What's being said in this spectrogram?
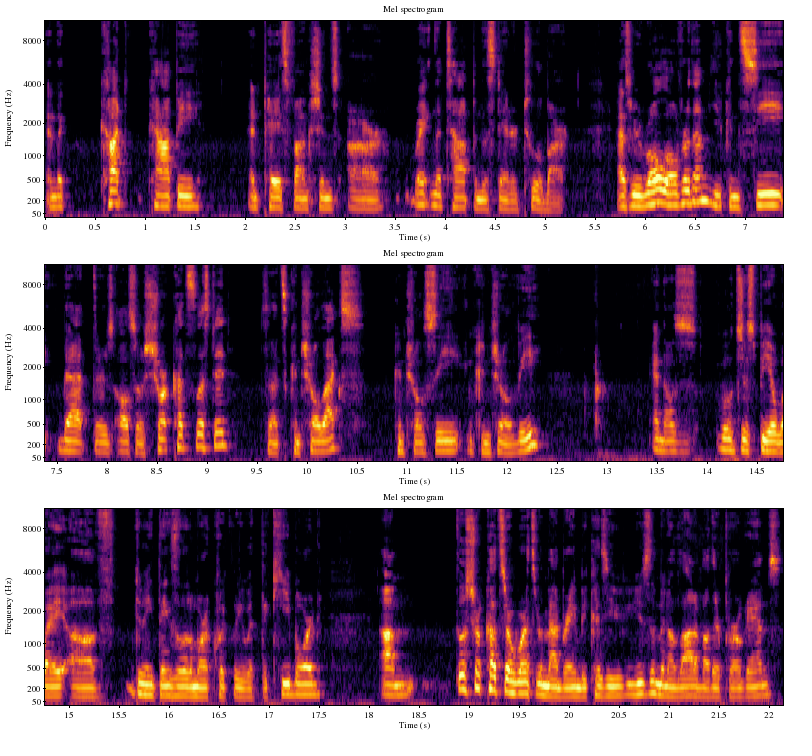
and the cut, copy, and paste functions are right in the top in the standard toolbar. As we roll over them, you can see that there's also shortcuts listed. So that's Control X, Control C, and Control V. And those will just be a way of doing things a little more quickly with the keyboard. Um, those shortcuts are worth remembering because you use them in a lot of other programs,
